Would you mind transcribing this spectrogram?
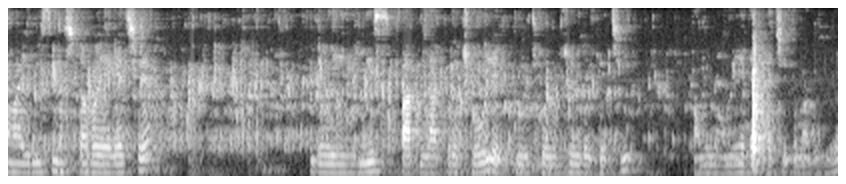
আমার ইলিশ মাছটা হয়ে গেছে। দই ইলিশ পাতলা করে ঝোল, একটু ঝোল ঝোল রেখেছি। আমি নামিয়ে দেখাচ্ছি তোমাদেরকে।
